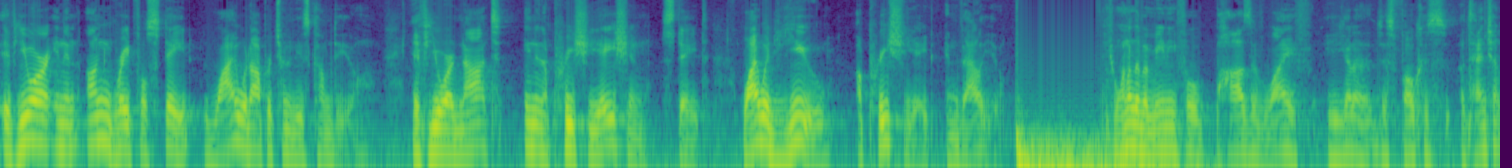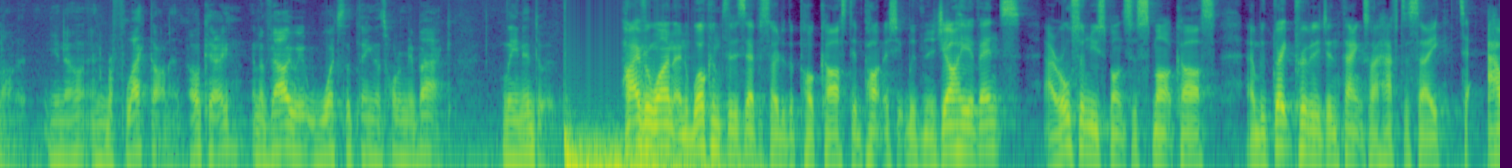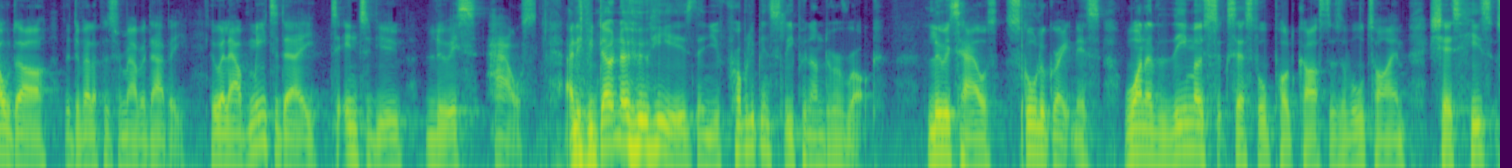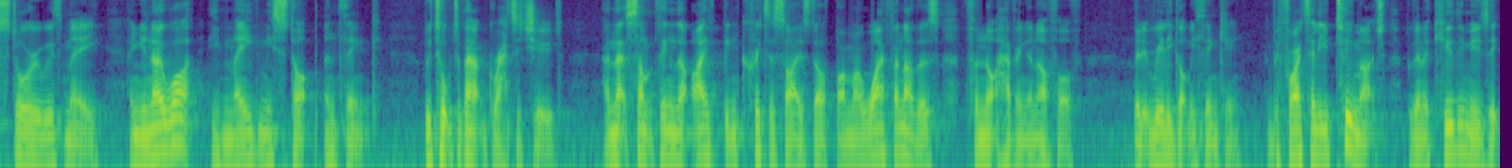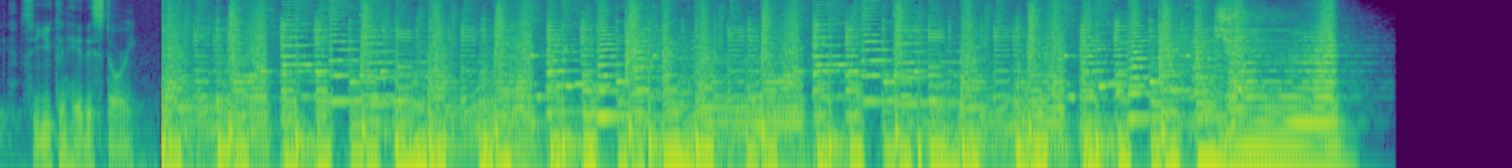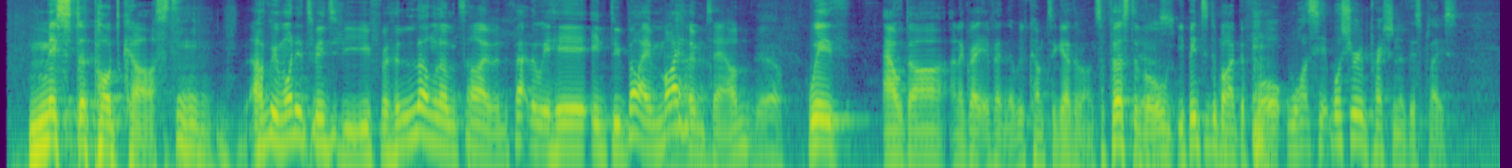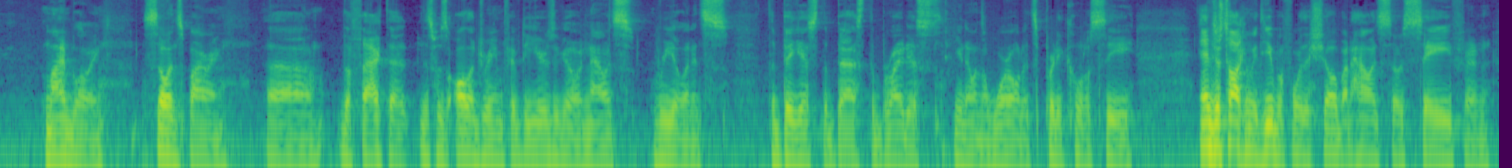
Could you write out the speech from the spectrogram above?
If you are in an ungrateful state, why would opportunities come to you? If you are not in an appreciation state, why would you appreciate and value? If you want to live a meaningful, positive life, you got to just focus attention on it, you know, and reflect on it. Okay, and evaluate what's the thing that's holding me back. Lean into it. Hi, everyone, and welcome to this episode of the podcast in partnership with Najahi Events, our also new sponsors, Smartkas, and with great privilege and thanks, I have to say, to Aldar, the developers from Abu Dhabi, who allowed me today to interview Lewis Howes. And if you don't know who he is, then you've probably been sleeping under a rock. Lewis Howes, School of Greatness, one of the most successful podcasters of all time, shares his story with me. And you know what? He made me stop and think. We talked about gratitude, and that's something that I've been criticized of by my wife and others for not having enough of but it really got me thinking. And before I tell you too much, we're going to cue the music so you can hear this story. Mr. Podcast. I've been wanting to interview you for a long, long time, and the fact that we're here in Dubai, in my hometown, Yeah. with Aldar and a great event that we've come together on. So first of all, you've been to Dubai before. What's it? What's your impression of this place? Mind blowing, so inspiring. Uh, the fact that this was all a dream 50 years ago and now it's real and it's the biggest, the best, the brightest, you know, in the world. It's pretty cool to see. And just talking with you before the show about how it's so safe and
